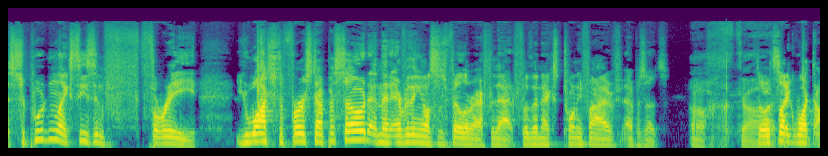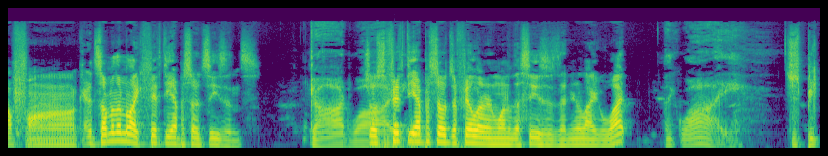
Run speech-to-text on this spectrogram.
Shippuden like season f- three you watch the first episode and then everything else is filler after that for the next 25 episodes Oh God. so it's like what the fuck and some of them are like 50 episode seasons God, why? so it's 50 episodes of filler in one of the seasons and you're like what Like why? just be-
